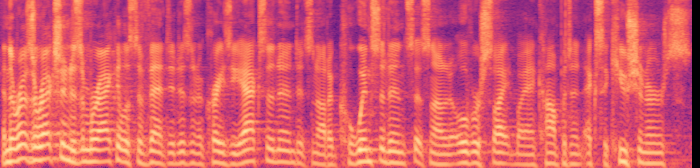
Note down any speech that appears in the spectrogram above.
And the resurrection is a miraculous event. It isn't a crazy accident. It's not a coincidence. It's not an oversight by incompetent executioners.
